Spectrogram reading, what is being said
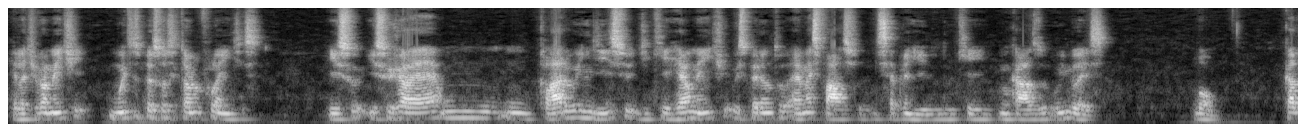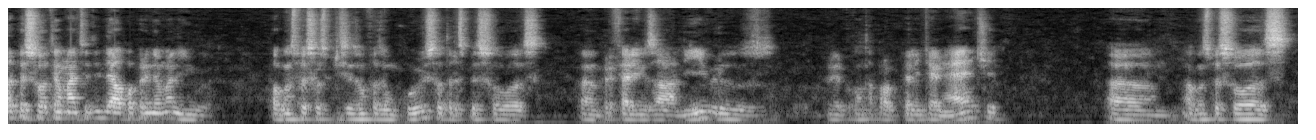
relativamente muitas pessoas se tornam fluentes. Isso, isso já é um, um, claro indício de que realmente o Esperanto é mais fácil de ser aprendido do que, no caso, o inglês. Bom, cada pessoa tem um método ideal para aprender uma língua. Algumas pessoas precisam fazer um curso, outras pessoas um, preferem usar livros, por conta própria pela internet. Um, algumas pessoas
